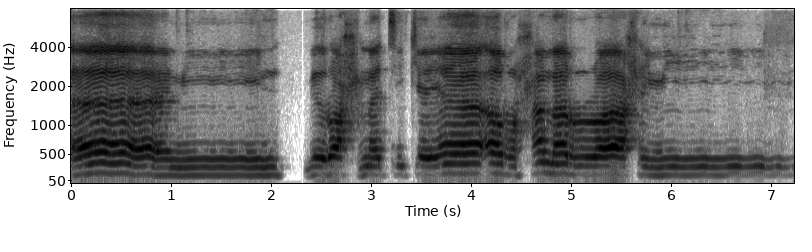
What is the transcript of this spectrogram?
آمين. برحمتك يا أرحم الراحمين.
